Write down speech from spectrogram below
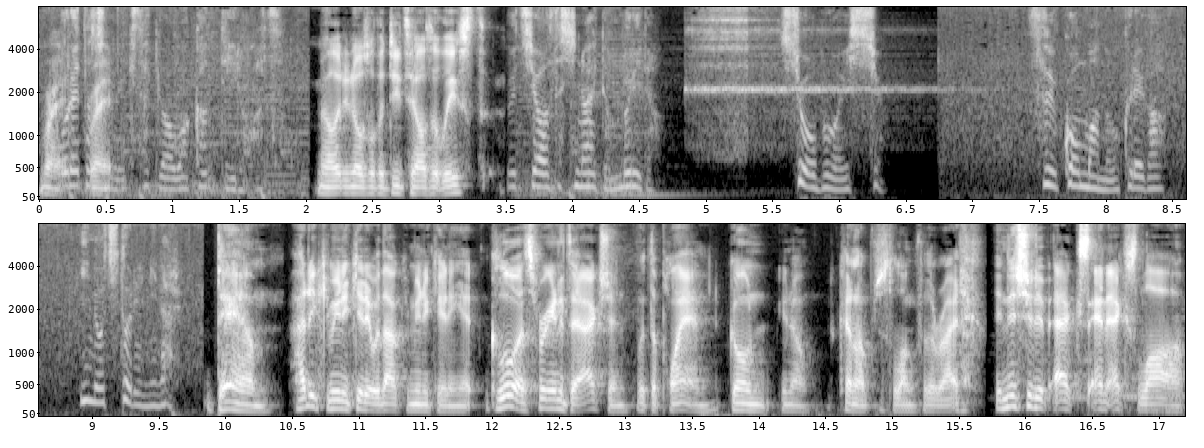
Right, right. Melody knows all the details at least. Damn. How do you communicate it without communicating it? Killua is springing into action with the plan, Gon, you know, kind of just along for the ride. Initiative X and X Law.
